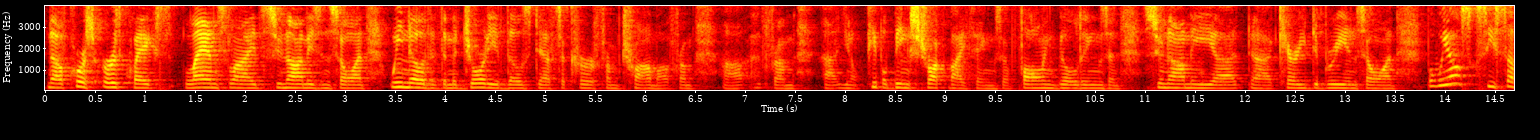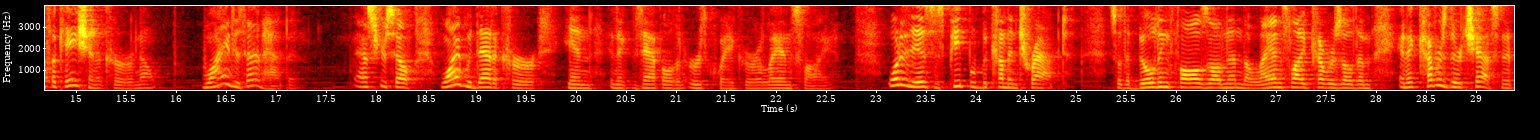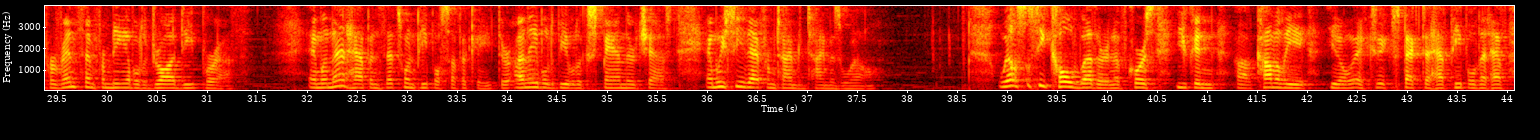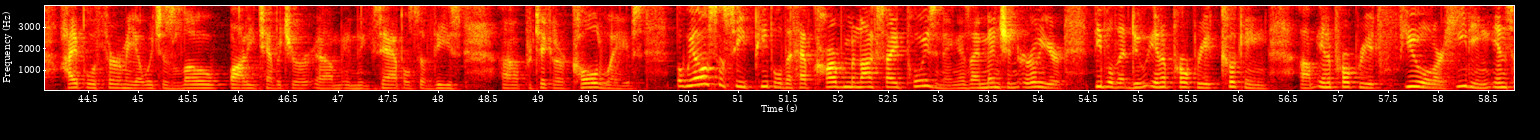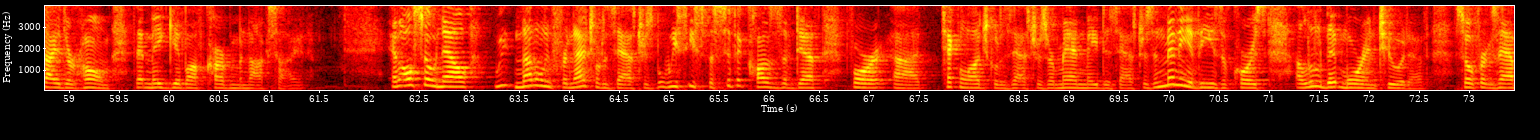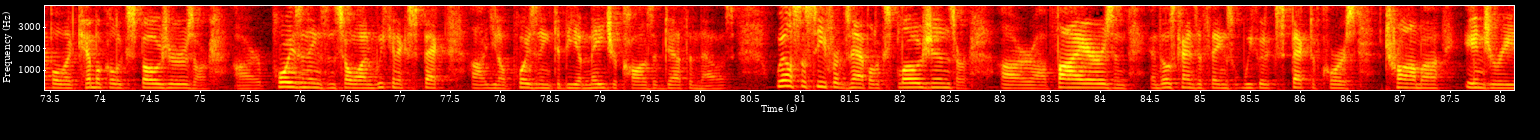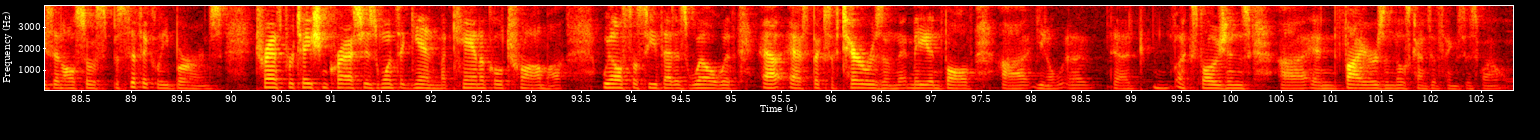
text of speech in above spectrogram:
Now, of course, earthquakes, landslides, tsunamis, and so on, we know that the majority of those deaths occur from trauma, from, uh, from uh, you know, people being struck by things, uh, falling buildings and tsunami uh, uh, carried debris and so on. But we also see suffocation occur. Now, why does that happen? Ask yourself, why would that occur in an example of an earthquake or a landslide? What it is, is people become entrapped so the building falls on them, the landslide covers on them, and it covers their chest and it prevents them from being able to draw a deep breath. And when that happens, that's when people suffocate. They're unable to be able to expand their chest. And we see that from time to time as well. We also see cold weather, and of course, you can uh, commonly, you know, ex expect to have people that have hypothermia, which is low body temperature, um, in the examples of these uh, particular cold waves. But we also see people that have carbon monoxide poisoning, as I mentioned earlier, people that do inappropriate cooking, um, inappropriate fuel or heating inside their home that may give off carbon monoxide. And also now, we, not only for natural disasters, but we see specific causes of death for uh, technological disasters or man-made disasters. And many of these, of course, a little bit more intuitive. So for example, like chemical exposures or, or poisonings and so on, we can expect uh, you know, poisoning to be a major cause of death in those. We also see, for example, explosions or, or uh, fires and, and those kinds of things. We could expect, of course, trauma, injuries, and also specifically burns. Transportation crashes, once again, mechanical trauma. We also see that as well with aspects of terrorism that may involve, uh, you know, uh, uh explosions uh, and fires and those kinds of things as well.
